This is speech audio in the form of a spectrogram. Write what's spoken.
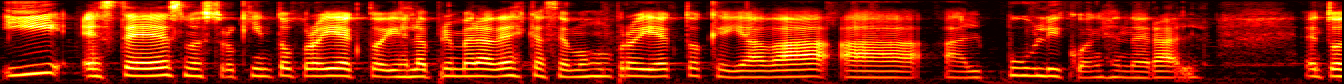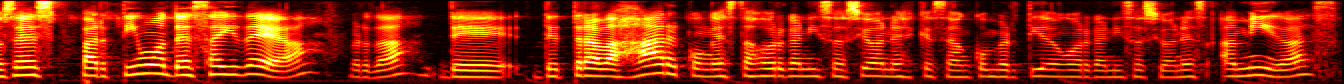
Y este es nuestro quinto proyecto y es la primera vez que hacemos un proyecto que ya va al público en general. Entonces partimos de esa idea, ¿verdad? De, trabajar con estas organizaciones que se han convertido en organizaciones amigas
